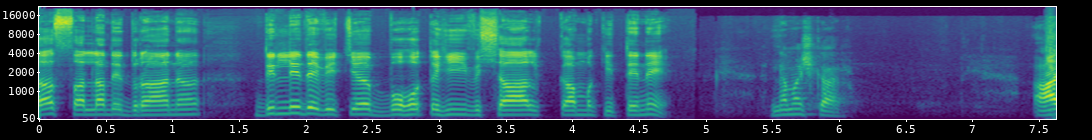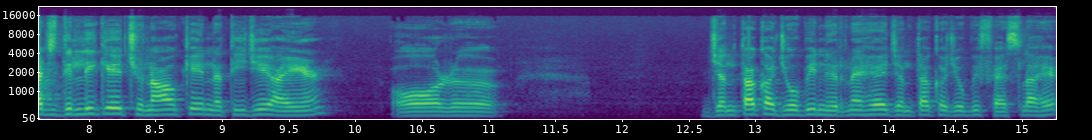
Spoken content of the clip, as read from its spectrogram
10 ਸਾਲਾਂ ਦੇ ਦੌਰਾਨ ਦਿੱਲੀ ਦੇ ਵਿੱਚ ਬਹੁਤ ਹੀ ਵਿਸ਼ਾਲ ਕੰਮ ਕੀਤੇ ਨੇ नमस्कार आज दिल्ली के चुनाव के नतीजे आए हैं और जनता का जो भी निर्णय है जनता का जो भी फैसला है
